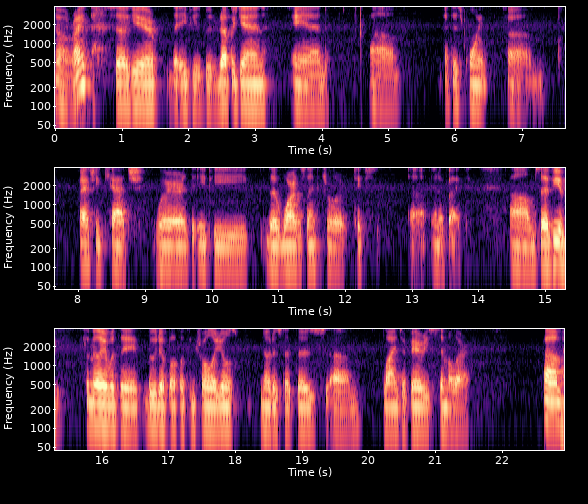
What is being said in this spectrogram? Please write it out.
Alright, so here the AP is booted up again and um, at this point um, I actually catch where the AP, the wireless LAN controller takes uh, in effect. Um, so if you're familiar with the boot up of a controller, you'll notice that those um, lines are very similar. Um,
